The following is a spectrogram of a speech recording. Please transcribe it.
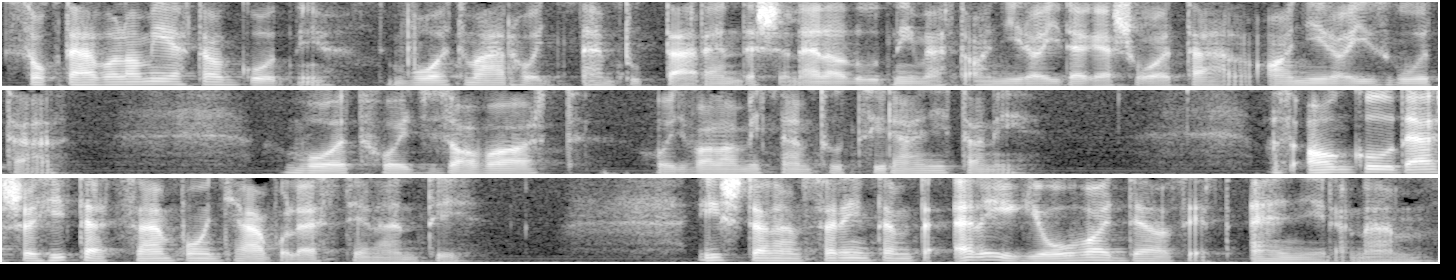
Szoktál valamiért aggódni? Volt már, hogy nem tudtál rendesen elaludni, mert annyira ideges voltál, annyira izgultál? Volt, hogy zavart, hogy valamit nem tudsz irányítani? Az aggódás a hitet szempontjából ezt jelenti. Istenem, szerintem te elég jó vagy, de azért ennyire nem.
